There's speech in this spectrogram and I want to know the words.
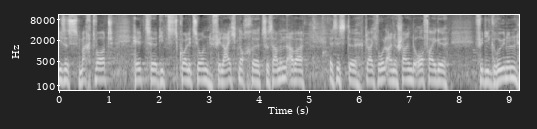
Dieses Machtwort hält äh, die Koalition vielleicht noch äh, zusammen, aber es ist äh, gleichwohl eine schallende Ohrfeige für die Grünen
